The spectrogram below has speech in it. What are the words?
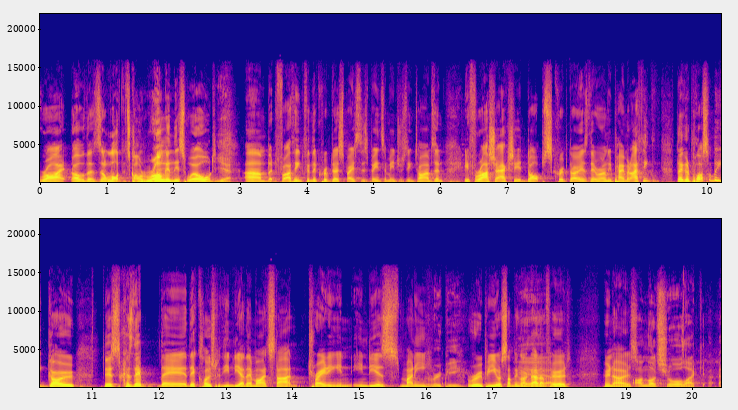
right. Oh, there's a lot that's gone wrong in this world. Yeah. Um, but for, I think from the crypto space, there's been some interesting times. And if Russia actually adopts crypto as their only payment, I think they could possibly go. There's because they're they're they're close with India. They might start trading in India's money, Rupee. rupee or something like that. I've heard. Who knows? I'm not sure. Like,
